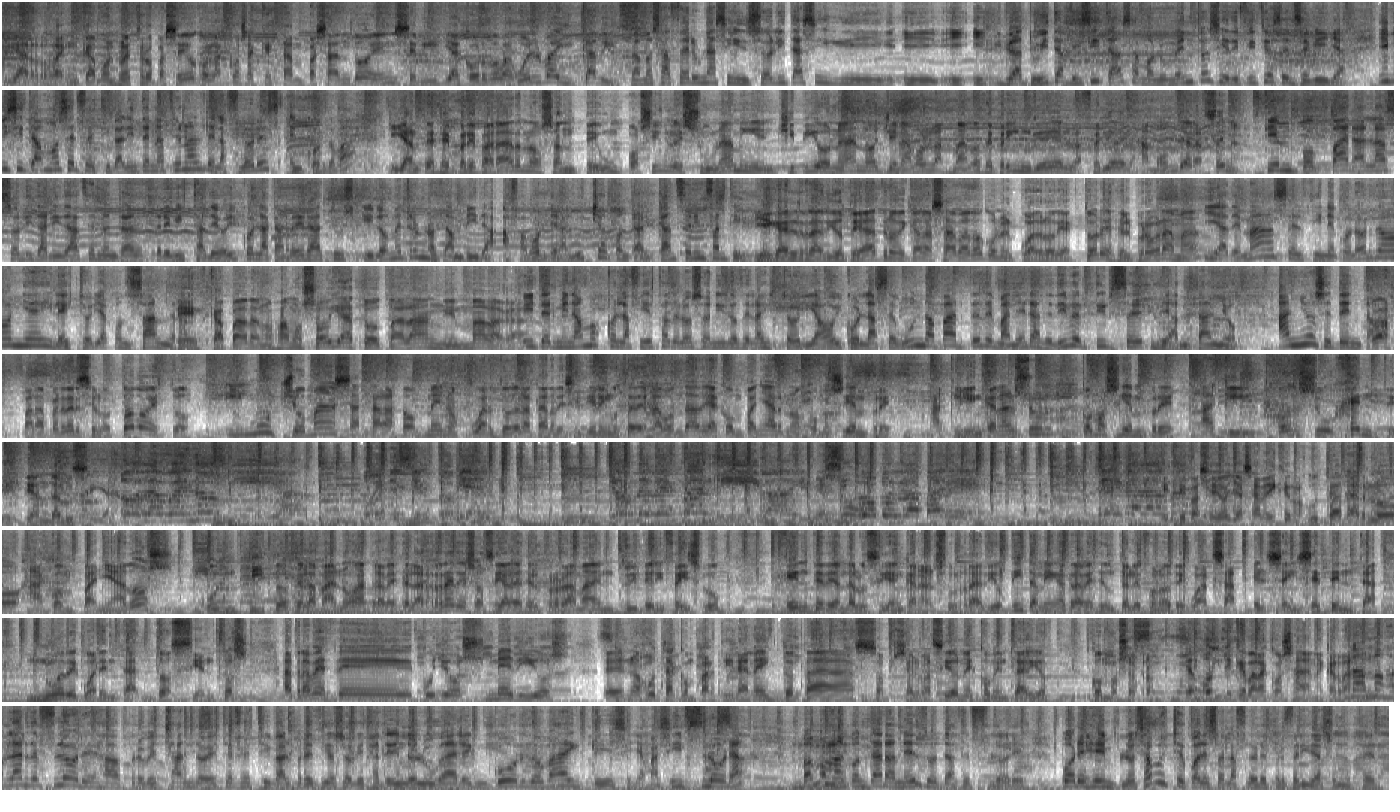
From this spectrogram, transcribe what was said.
Y arrancamos nuestro paseo con las cosas que están pasando en Sevilla, Córdoba, Huelva y Cádiz. Vamos a hacer unas insólitas y, y- y- y gratuitas visitas a monumentos y edificios en Sevilla. Y visitamos el Festival Internacional de las Flores en Córdoba. Y antes de prepararnos ante un posible tsunami en Chipiona, nos llenamos las manos de pringue en la Feria del Jamón de Aracena. Tiempo para la solidaridad en nuestra entrevista de hoy con la carrera Tus kilómetros nos dan vida a favor de la lucha contra el cáncer infantil. Llega el radioteatro de cada sábado con el cuadro de actores del programa. Y además el cine con Ordóñez y la historia con Sandra. De escapada nos vamos hoy a Totalán, en Málaga. Y terminamos con la fiesta de los sonidos de la historia, hoy con la segunda parte de maneras de divertirse de antaño, años 70. Buah, para perdérselo. Todo esto y mucho más hasta las 2 menos cuarto de la tarde si tienen ustedes la bondad de acompañarnos como siempre aquí en Canal Sur, como siempre aquí con su gente de Andalucía. Hola, siento bien. Yo me vengo arriba y me subo por la pared. Este paseo ya sabéis que nos gusta darlo acompañados, juntitos de la mano, a través de las redes sociales del programa en Twitter y Facebook, gente de Andalucía en Canal Sur Radio y también a través de un teléfono de WhatsApp, el 670-940-200, a través de cuyos medios eh, nos gusta compartir anécdotas, observaciones, comentarios con vosotros. Eh, Hoy de qué va la cosa, Ana Carvajal. Vamos a hablar de flores aprovechando este festival precioso que está teniendo lugar en Córdoba y que se llama así Flora. Vamos a contar anécdotas de flores. Por ejemplo, ¿sabe usted cuáles son las flores preferidas de su mujer?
